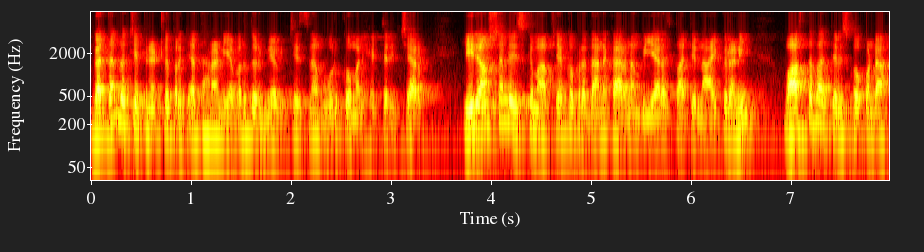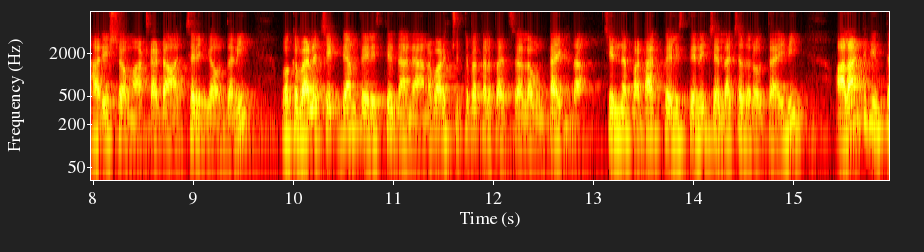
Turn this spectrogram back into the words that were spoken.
గతంలో చెప్పినట్లు ప్రజాధనాన్ని ఎవరు దుర్వినియోగం చేసినా ఊరుకోమని హెచ్చరించారు. ఈ రాష్ట్రంలో ఇసుక మాఫియాకు ప్రధాన కారణం బీఆర్ఎస్ పార్టీ నాయకులని వాస్తవాలు తెలుసుకోకుండా హరీష్ రావు మాట్లాడడం ఆశ్చర్యంగా ఉందని ఒకవేళ చెక్ డ్యామ్ పేలిస్తే దాని ఆనవాడ చుట్టుపక్కల పరిసరాల్లో ఉంటాయి కదా చిన్న పటాక్ పేలిస్తేనే చెల్ల చెదరవుతాయని అలాంటిది ఇంత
